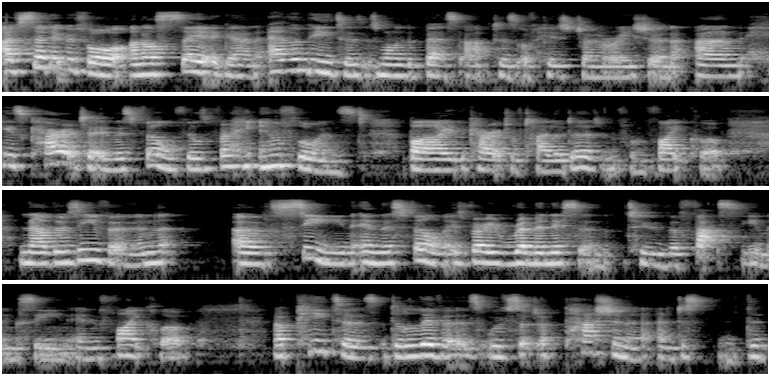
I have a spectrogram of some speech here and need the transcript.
I've said it before and I'll say it again, Evan Peters is one of the best actors of his generation and his character in this film feels very influenced by the character of Tyler Durden from Fight Club. Now there's even a scene in this film that is very reminiscent to the fat stealing scene in Fight Club. Now Peters delivers with such a passionate and just the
